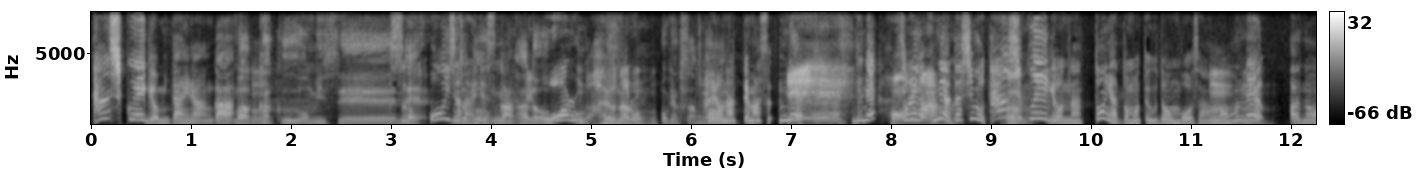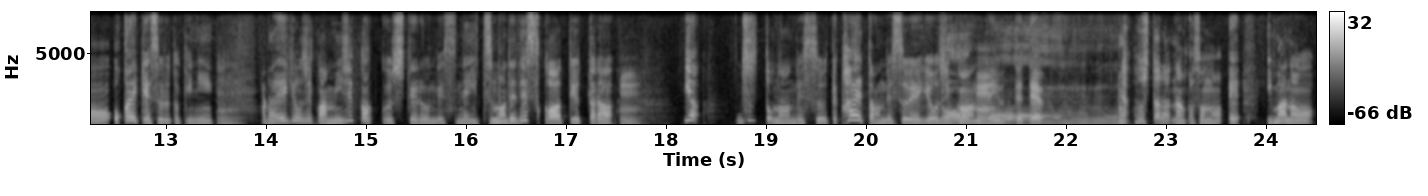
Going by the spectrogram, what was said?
短縮営業みたいなのが、まあ各お店すごいね多いじゃないですか。うんあの終わるんが早なるん？お客さんが。はよなってます。で、えー。でね、それね、私も短縮営業になっとんやと思って、うどん坊さんも。うんほんでうん、あの、お会計するときに、ん。あら、営業時間短くしてるんですね。いつまでですか？って言ったら、うん。いや、ずっとなんですって変えたんです、営業時間って言ってて。そしたらなんかその「え今の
